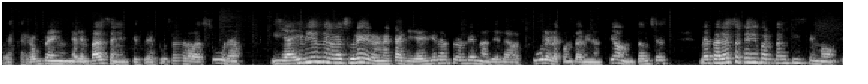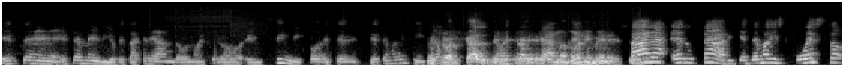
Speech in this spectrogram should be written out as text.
pues rompen el envase en el que se puso la basura. Y ahí viene el basurero en la calle, y ahí viene el problema de la basura y la contaminación. Entonces, me parece que es importantísimo este, este medio que está creando nuestro, el síndico de este, de este municipio. Nuestro alcalde, nuestro eh, Manuel Jiménez. Para educar y que estemos dispuestos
